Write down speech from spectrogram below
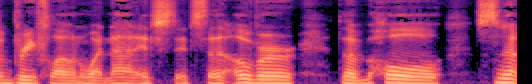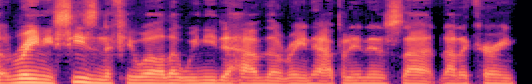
debris flow and whatnot. It's it's the over the whole snow, rainy season, if you will, that we need to have that rain happening, and it's not not occurring.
